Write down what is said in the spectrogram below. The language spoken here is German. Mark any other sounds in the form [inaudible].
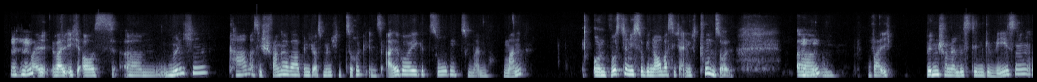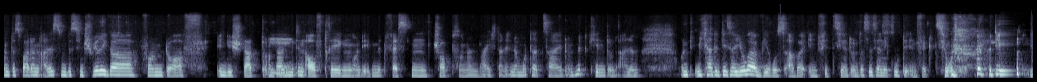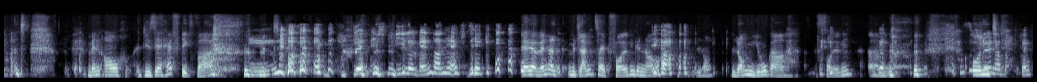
Mhm. Weil, weil ich aus ähm, München kam, als ich schwanger war, bin ich aus München zurück ins Allgäu gezogen zu meinem Mann und wusste nicht so genau, was ich eigentlich tun soll. Mhm. Ähm, weil ich bin Journalistin gewesen und das war dann alles ein bisschen schwieriger vom Dorf in die Stadt und dann mit mhm. den Aufträgen und eben mit festen Jobs und dann war ich dann in der Mutterzeit und mit Kind und allem. Und mich hatte dieser Yoga-Virus aber infiziert und das ist ja eine gute Infektion, [laughs] die [laughs] hat wenn auch die sehr heftig war. Mhm. [laughs] die erwischt viele, wenn dann heftig. ja, ja, wenn dann mit Langzeitfolgen, genau. Ja. Long, Long Yoga Folgen. [laughs] Ähm, das ist ein und, schöner Begriff.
